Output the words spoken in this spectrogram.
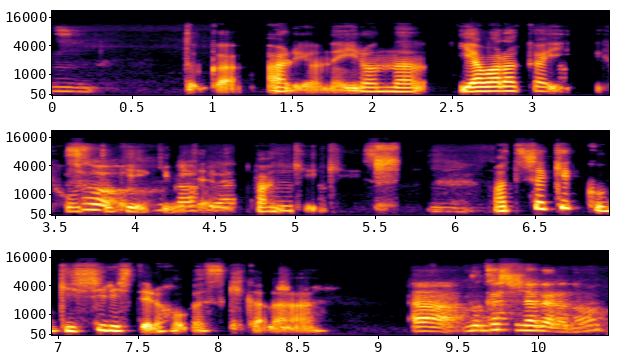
うんとかあるよね。いろんな柔らかいホットケーキみたいなパンケーキ。うん私は結構ぎっしりしてる方が好きかな。あ昔ながらの、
